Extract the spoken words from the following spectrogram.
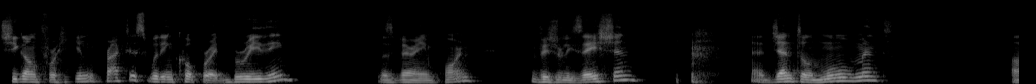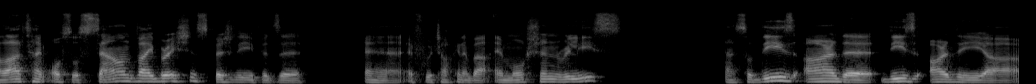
qigong for healing practice would incorporate breathing. That's very important. Visualization gentle movement. A lot of time also sound vibration especially if it's a uh, if we're talking about emotion release and so these are the these are the uh,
